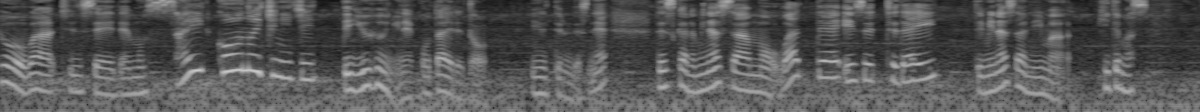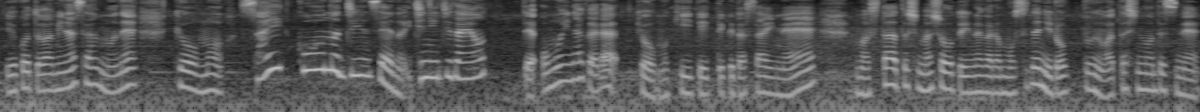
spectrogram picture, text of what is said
今日は人生でも最高の一日っていうふうにね答えると言ってるんですね。ですから皆さんも「What day is it today?」って皆さんに今聞いてます。ということは皆さんもね今日も最高の人生の一日だよ。ってって思いながら今日も聞いていってくださいね。まあ、スタートしましょうと言いながらもうすでに6分私のですね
